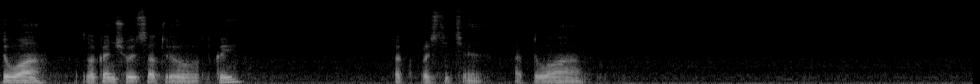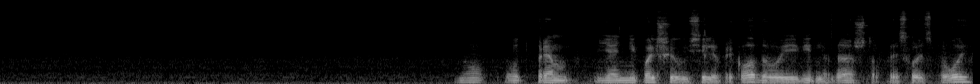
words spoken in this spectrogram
пила заканчивается отверткой. Так, простите, а пила... Ну, вот прям я небольшие усилия прикладываю, и видно, да, что происходит с пилой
